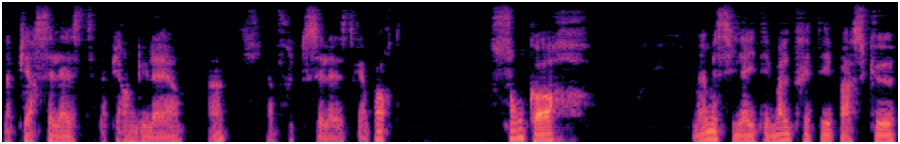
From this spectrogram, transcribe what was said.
la pierre céleste, la pierre angulaire, hein, la voûte céleste, qu'importe, son corps, même s'il a été maltraité parce que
